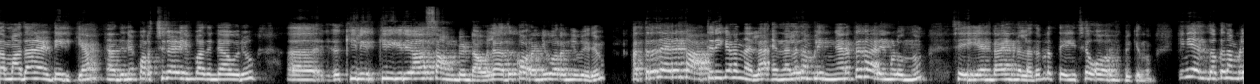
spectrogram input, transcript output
സമാധാനമായിട്ട് ഇരിക്കാം അതിനെ കുറച്ച് കഴിയുമ്പോൾ അതിന്റെ ആ ഒരു കിലി ആ സൗണ്ട് ഉണ്ടാവില്ല അത് കുറഞ്ഞു കുറഞ്ഞു വരും. അത്ര നേരം കാത്തിരിക്കണം എന്നല്ല. എന്നാലും നമ്മൾ ഇങ്ങനത്തെ കാര്യങ്ങളൊന്നും ചെയ്യേണ്ട എന്നുള്ളത് പ്രത്യേകിച്ച് ഓർമ്മിപ്പിക്കുന്നു. ഇനി എന്തൊക്കെ നമ്മൾ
